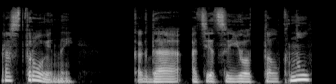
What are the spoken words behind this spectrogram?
расстроенной. Когда отец ее оттолкнул,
